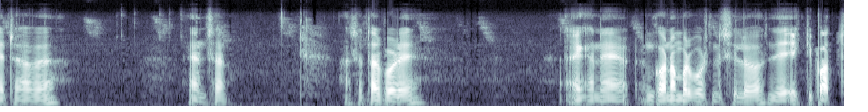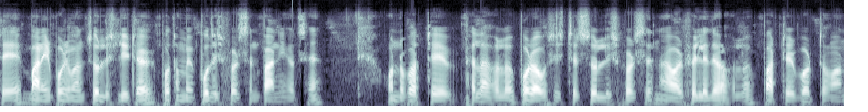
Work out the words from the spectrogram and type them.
এটা হবে অ্যান্সার আচ্ছা তারপরে এখানে গ নম্বর প্রশ্ন ছিল যে একটি পাত্রে পানির পরিমাণ চল্লিশ লিটার প্রথমে পঁচিশ পার্সেন্ট পানি হচ্ছে, অন্য পাত্রে ফেলা হলো, পরে অবশিষ্টের চল্লিশ পার্সেন্ট আবার ফেলে দেওয়া হলো, পাত্রের বর্তমান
